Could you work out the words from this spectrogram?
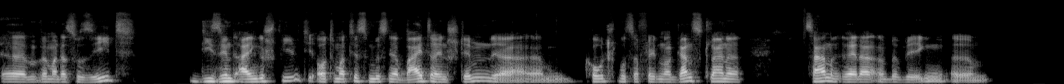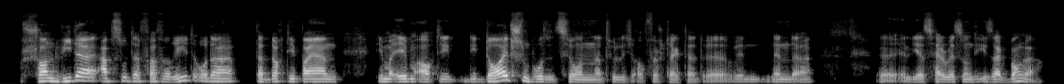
ähm, wenn man das so sieht, die sind eingespielt. Die Automatismen müssen ja weiterhin stimmen. Der ähm, Coach muss da vielleicht noch ganz kleine Zahnräder bewegen. Ähm, schon wieder absoluter Favorit oder dann doch die Bayern, die man eben auch die, die deutschen Positionen natürlich auch verstärkt hat? Äh, wir nennen da äh, Elias Harris und Isaac Bonga.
